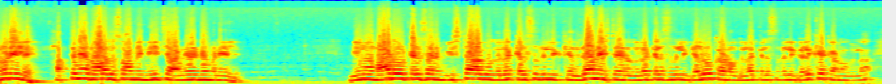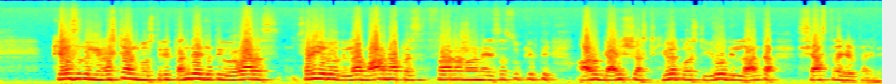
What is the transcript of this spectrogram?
ನೋಡಿ ಇಲ್ಲಿ, ಹತ್ತನೇ ಭಾವದ ಸ್ವಾಮಿ ನೀಚ ಹನ್ನೆರಡನೇ ಮನೆಯಲ್ಲಿ. ನೀವು ಮಾಡುವ ಕೆಲಸ ನಿಮ್ಗೆ ಇಷ್ಟ ಆಗುವುದಿಲ್ಲ, ಕೆಲಸದಲ್ಲಿ ವಿಧಾನ ಇಷ್ಟ ಇರೋದಿಲ್ಲ ಕೆಲಸದಲ್ಲಿ ಗೆಲುವು ಕಾಣುವುದಿಲ್ಲ, ಕೆಲಸದಲ್ಲಿ ಗಳಿಕೆ ಕಾಣುವುದಿಲ್ಲ. ಕೆಲಸದಲ್ಲಿ ನಷ್ಟ ಅನುಭವಿಸ್ತೀರಿ, ತಂದೆ ಜೊತೆ ವ್ಯವಹಾರ ಸರಿ ಇರೋದಿಲ್ಲ ಮಾನ ಪ್ರಸ್ಥಾನಮಾನ ಯಶಸ್ಸು, ಕೀರ್ತಿ, ಆರೋಗ್ಯ, ಆಯುಷ್ಯ ಅಷ್ಟು ಹೇಳ್ಕೊಳ್ಳೋಷ್ಟು ಇರೋದಿಲ್ಲ ಅಂತ ಶಾಸ್ತ್ರ ಹೇಳ್ತಾ ಇದೆ.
